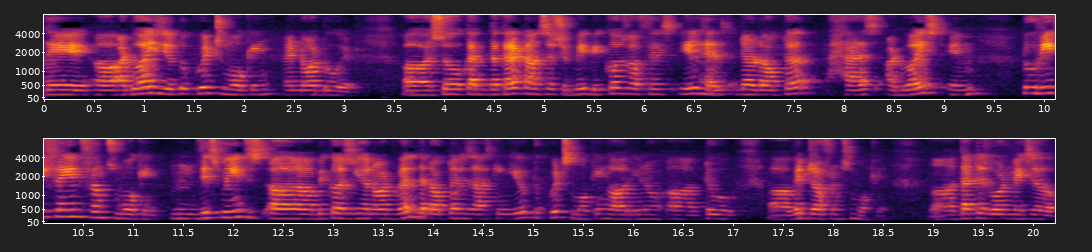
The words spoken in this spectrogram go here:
they advise you to quit smoking and not do it uh, so the correct answer should be because of his ill health, the doctor has advised him to refrain from smoking. Mm, this means uh, because you are not well, the doctor is asking you to quit smoking or you know uh, to uh, withdraw from smoking. Uh, that is what makes a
